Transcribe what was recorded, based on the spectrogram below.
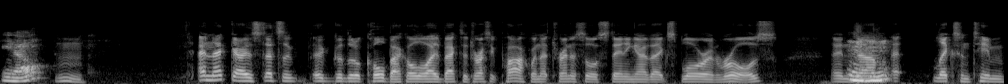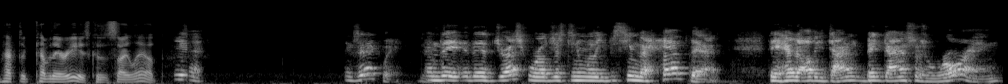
You know? Mm. And that goes, that's a, a good little callback all the way back to Jurassic Park when that Tyrannosaurus standing over that Explorer and roars, and um, Mhm. Lex and Tim have to cover their ears because it's so loud. Yeah. Exactly. And they the Jurassic World just didn't really seem to have that. They had all these di- big dinosaurs roaring,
